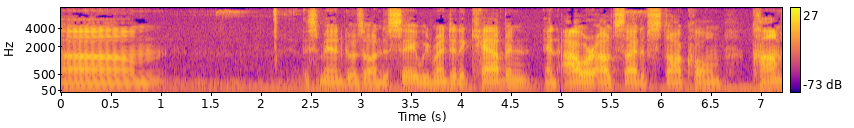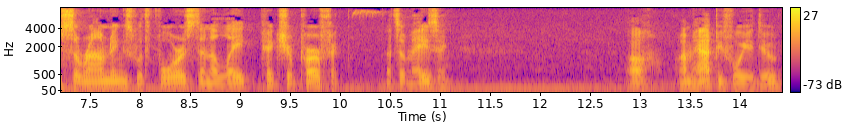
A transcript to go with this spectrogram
Um, this man goes on to say, We rented a cabin an hour outside of Stockholm, calm surroundings with forest and a lake. Picture perfect. That's amazing. Oh, I'm happy for you, dude.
